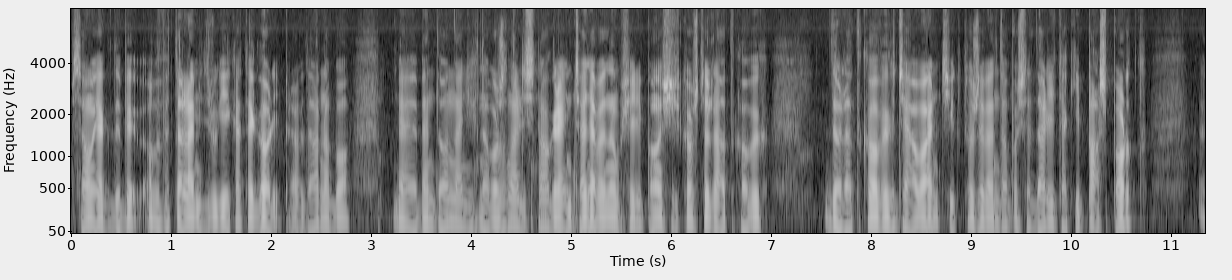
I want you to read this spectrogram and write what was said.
są jak gdyby obywatelami drugiej kategorii, prawda? No bo e, będą na nich nałożone liczne ograniczenia, będą musieli ponosić koszty dodatkowych dodatkowych działań. Ci, którzy będą posiadali taki paszport, yy,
